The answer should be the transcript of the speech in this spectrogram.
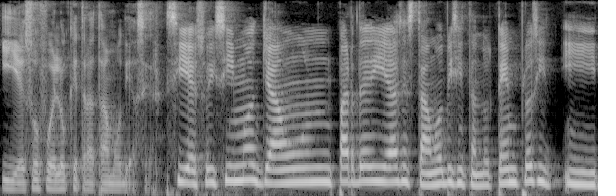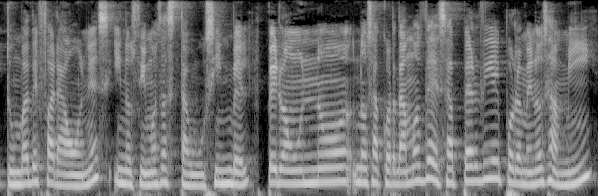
Y eso fue lo que tratamos de hacer. Sí, eso hicimos. Ya un par de días estábamos visitando templos y, y tumbas de faraones y nos fuimos hasta Busimbel, pero aún no nos acordamos de esa pérdida y por lo menos a mí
